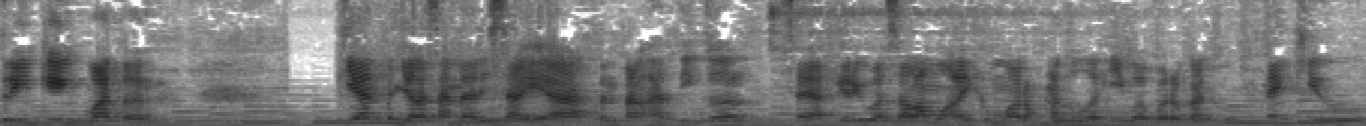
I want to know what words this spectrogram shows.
drinking water. Sekian penjelasan dari saya tentang artikel. Saya akhiri wassalamualaikum warahmatullahi wabarakatuh. Thank you.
